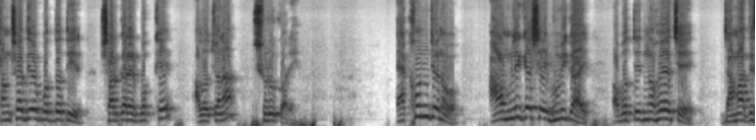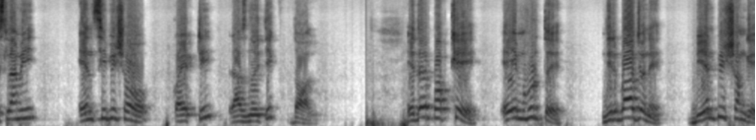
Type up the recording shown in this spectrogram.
সংসদীয় পদ্ধতির সরকারের পক্ষে আলোচনা শুরু করে। এখন যেন আওয়ামী লীগের সেই ভূমিকায় অবতীর্ণ হয়েছে জামাত ইসলামী, এনসিপি সহ কয়েকটি রাজনৈতিক দল। এদের পক্ষে এই মুহূর্তে নির্বাচনে বিএনপির সঙ্গে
